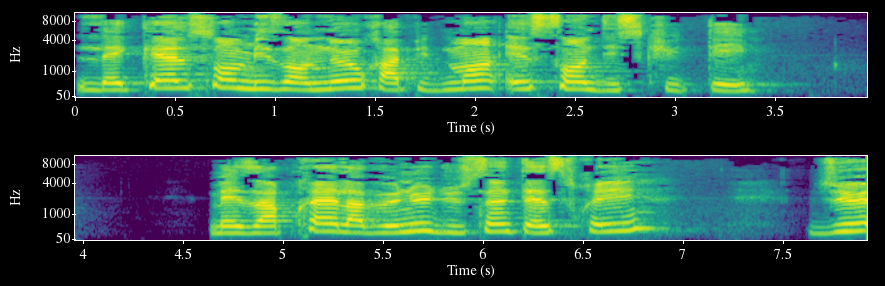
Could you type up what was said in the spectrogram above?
lesquels sont mis en œuvre rapidement et sans discuter. Mais après la venue du Saint-Esprit, Dieu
